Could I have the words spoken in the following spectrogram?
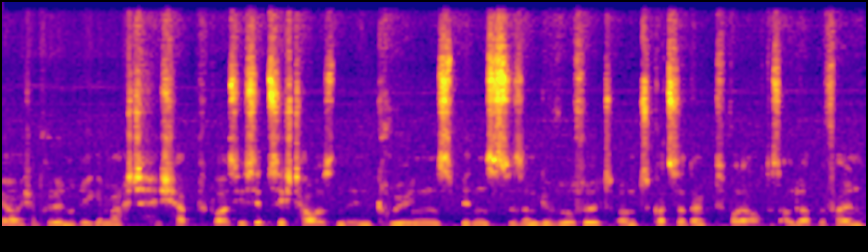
Ja, ich habe heute einen Reh gemacht. Ich habe quasi 70.000 in grünen Spins zusammengewürfelt und Gott sei Dank war da auch das Auto abgefallen.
